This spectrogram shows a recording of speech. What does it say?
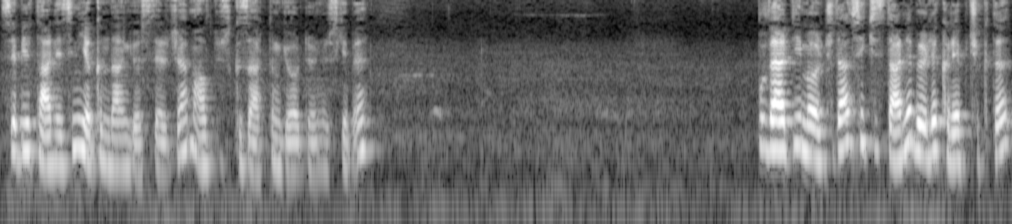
Size bir tanesini yakından göstereceğim. Alt üst kızarttım gördüğünüz gibi. Bu verdiğim ölçüden 8 tane böyle krep çıktı.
